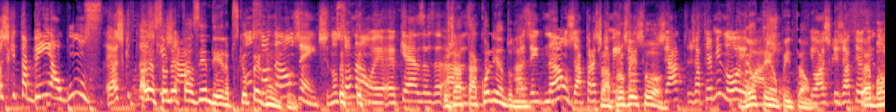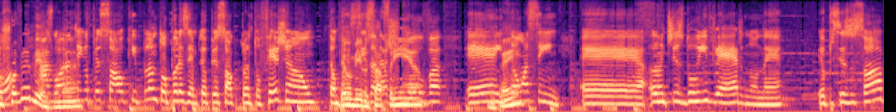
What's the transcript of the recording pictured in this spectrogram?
Acho que tá bem alguns. Acho que. que Alessandra é fazendeira, por isso que eu não pergunto. sou não, gente. Não sou não. É, é que as, as, Já tá colhendo, né? A gente, não, já praticamente. Já aproveitou. Já, já terminou, eu Deu acho. tempo, então. Eu acho que já É terminou. bom chover mesmo, Agora né? tem o pessoal que plantou, por exemplo, tem o pessoal que plantou feijão, então Tem precisa da safrinha. chuva. É, Não tem? então assim, é, antes do inverno, né? Eu preciso só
